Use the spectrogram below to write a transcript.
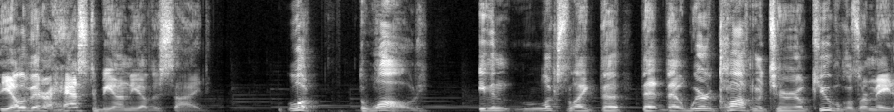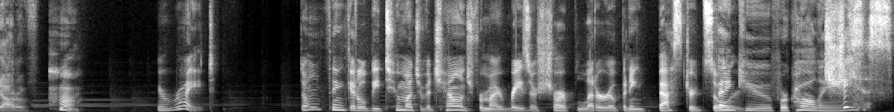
The elevator has to be on the other side. Look, the wall even looks like the that, that weird cloth material cubicles are made out of. Huh. You're right. Don't think it'll be too much of a challenge for my razor sharp letter opening bastard sword. Thank you for calling. Jesus!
